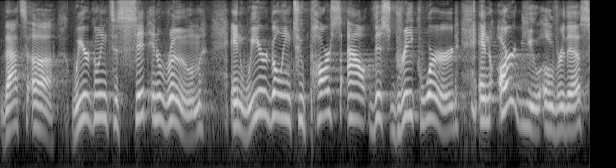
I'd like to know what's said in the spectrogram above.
That's uh, we are going to sit in a room and we are going to parse out this Greek word and argue over this.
